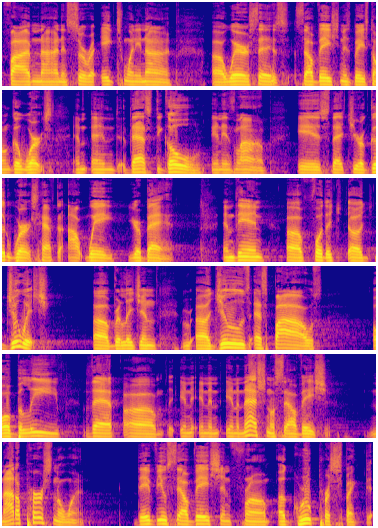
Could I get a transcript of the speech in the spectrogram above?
5 9 and Surah 829, uh, where it says salvation is based on good works. And, and that's the goal in Islam, is that your good works have to outweigh your bad. And then uh, for the uh, Jewish uh, religion, uh, Jews espouse or believe that um, in, in, in a national salvation, not a personal one. They view salvation from a group perspective,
